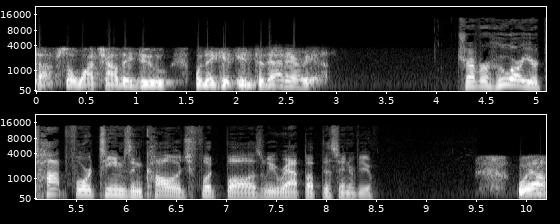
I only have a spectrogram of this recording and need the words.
tough. So watch how they do when they get into that area. Trevor, who are your top four teams in college football as we wrap up this interview? Well,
